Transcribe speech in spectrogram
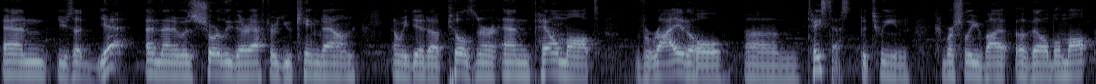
And you said, yeah. And then it was shortly thereafter you came down and we did a pilsner and pale malt varietal um, taste test between commercially vi- available malt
